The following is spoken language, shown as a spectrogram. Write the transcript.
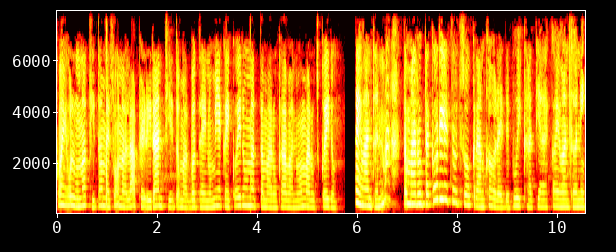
કંઈ ઓલું નથી. તમે સોના લાફેડી રાંધીએ, તમારે બધાનું મેં કંઈ કર્યું નથી તમારું ખાવાનું, અમારું જ કર્યું. કંઈ વાંધો માં. તમારું તો કરી લીધું જ, છોકરાને ખવડાવી દે ભૂખા થયા કંઈ વાંધો નહીં.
